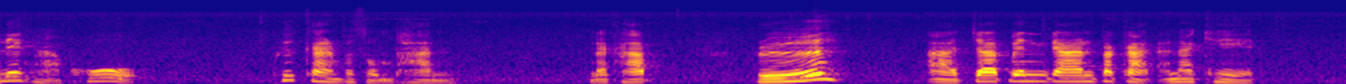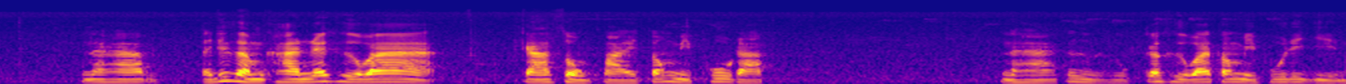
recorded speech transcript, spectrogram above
เรียกหาคู่ เพื่อการผสมพันธุ์นะครับ หรืออาจจะเป็นการประกาศอาณาเขตนะครับ แต่ที่สำคัญก็คือว่าการส่งไปต้องมีผู้รับ นะฮะก็คือก็คือว่าต้องมีผู้ได้ยิน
